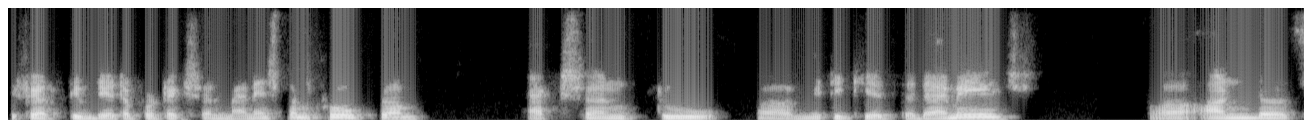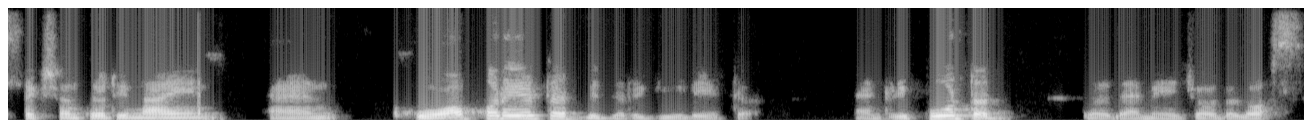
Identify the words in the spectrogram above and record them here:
effective data protection management program, action to uh, mitigate the damage uh, under section 39 and cooperated with the regulator and reported the damage or the loss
